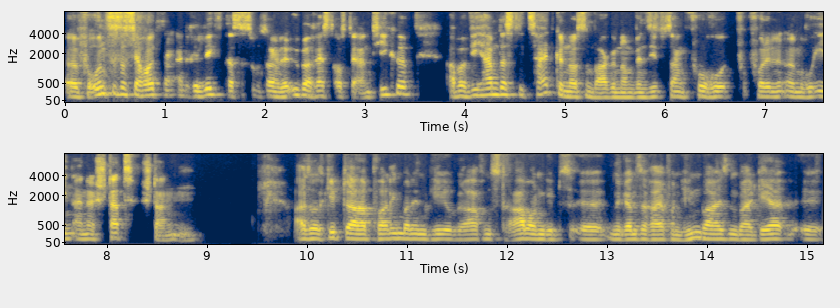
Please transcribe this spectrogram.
Äh, für uns ist es ja heute ein Relikt, das ist sozusagen der Überrest aus der Antike. Aber wie haben das die Zeitgenossen wahrgenommen, wenn sie sozusagen vor, vor den ähm, Ruinen einer Stadt standen? Also es gibt da vor allem bei dem Geografen Strabon gibt es äh, eine ganze Reihe von Hinweisen, weil der, äh,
